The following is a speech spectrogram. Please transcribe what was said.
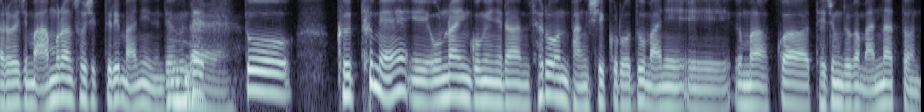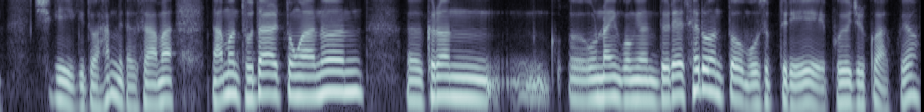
여러 가지 뭐 암울한 소식들이 많이 있는데 근데 네. 또 그 틈에 이 온라인 공연이란 새로운 방식으로도 많이 이 음악과 대중들과 만났던 시기이기도 합니다. 그래서 아마 남은 두 달 동안은 어, 그런 어, 온라인 공연들의 새로운 또 모습들이 보여질 것 같고요.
